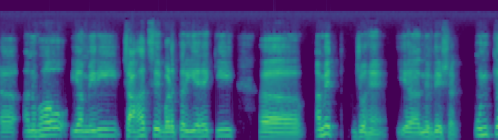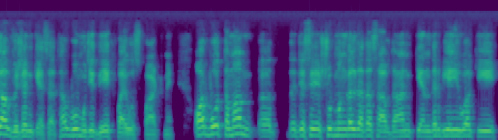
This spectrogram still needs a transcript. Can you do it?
अनुभव या मेरी चाहत से बढ़कर यह है कि अमित जो हैं निर्देशक उनका विजन कैसा था, वो मुझे देख पाए उस पार्ट में। और वो तमाम जैसे शुभ मंगल ज़्यादा सावधान के अंदर भी यही हुआ कि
